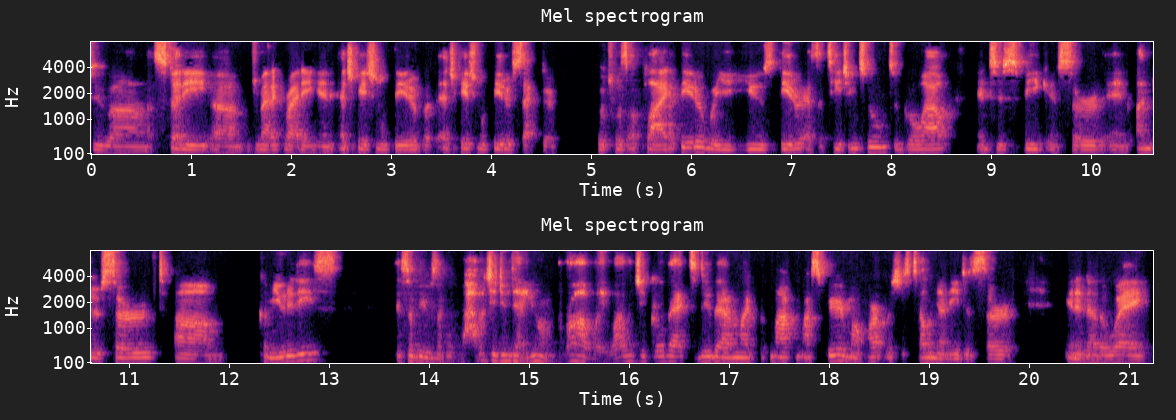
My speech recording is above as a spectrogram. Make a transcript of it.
to um, study um, dramatic writing and educational theater, but the educational theater sector, which was applied theater, where you use theater as a teaching tool to go out and to speak and serve in underserved um, communities. And some people was like, well, why would you do that? You're on Broadway. Why would you go back to do that? I'm like, my, my spirit, my heart was just telling me I need to serve in another way.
